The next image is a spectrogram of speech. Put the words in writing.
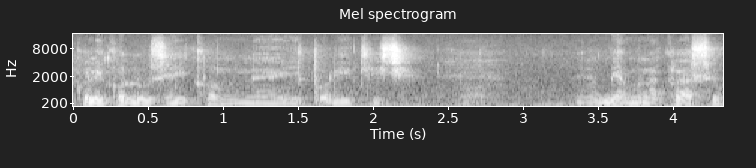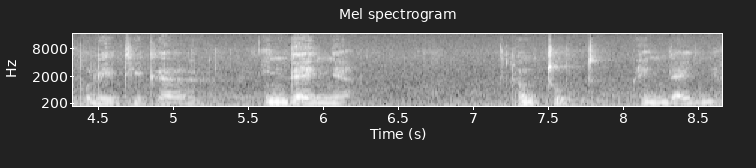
quelli collusi con eh, i politici. Abbiamo una classe politica indegna, non tutta, ma indegna.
